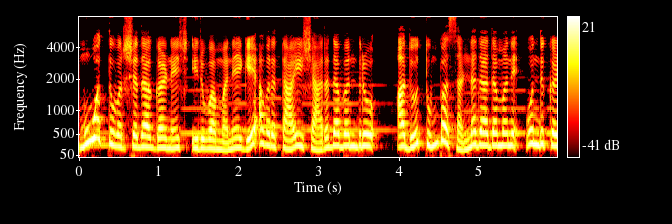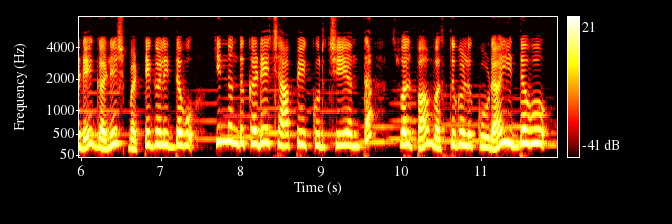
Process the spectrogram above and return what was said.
ಮೂವತ್ತು ವರ್ಷದ ಗಣೇಶ್ ಇರುವ ಮನೆಗೆ ಅವರ ತಾಯಿ ಶಾರದಾ ಬಂದ್ರು. ಅದು ತುಂಬಾ ಸಣ್ಣದಾದ ಮನೆ. ಒಂದು ಕಡೆ ಗಣೇಶ್ ಬಟ್ಟೆಗಳಿದ್ದವು, ಇನ್ನೊಂದು ಕಡೆ ಚಾಪೆ, ಕುರ್ಚಿ ಅಂತ ಸ್ವಲ್ಪ ವಸ್ತುಗಳು ಕೂಡ ಇದ್ದವು.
